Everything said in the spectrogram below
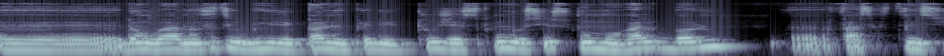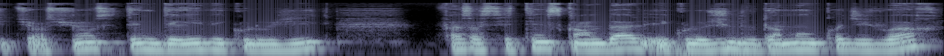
Euh, donc voilà, dans cette rubrique, je parle un peu de tout. J'exprime aussi mon moral bol face à certaines situations, certaines dérives écologiques, face à certains scandales écologiques, notamment en Côte d'Ivoire.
